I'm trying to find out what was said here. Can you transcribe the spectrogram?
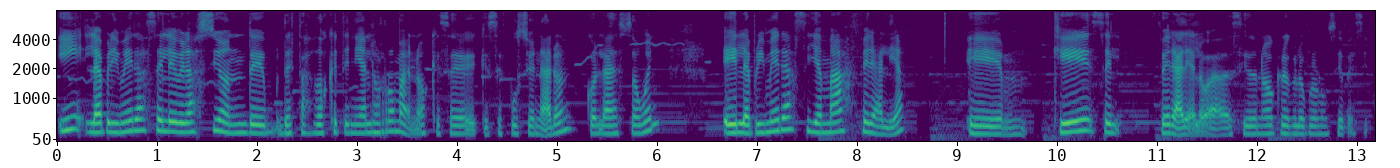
Y la primera celebración de, estas dos que tenían los romanos, que se, que se fusionaron con la de Samhain, eh, la primera se llamaba Feralia, eh, que es el... Feralia lo voy a decir de creo que lo pronuncié pésimo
